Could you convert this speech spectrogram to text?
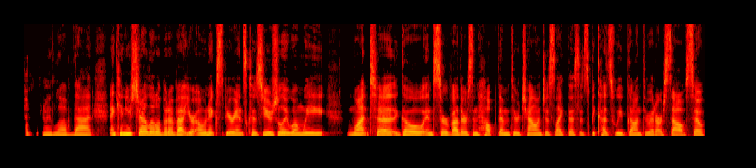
i love that and can you share a little bit about your own experience because usually when we want to go and serve others and help them through challenges like this, it's because we've gone through it ourselves. So,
